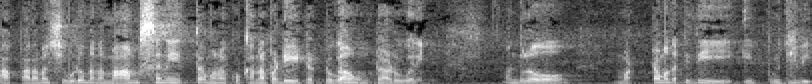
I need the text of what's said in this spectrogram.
ఆ పరమశివుడు మన మాంసనేత్రమునకు కనపడేటట్టుగా ఉంటాడు అని. అందులో మొట్టమొదటిది ఈ పృథివి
